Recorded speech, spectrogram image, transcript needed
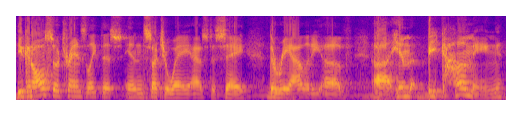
You can also translate this in such a way as to say the reality of uh, Him becoming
